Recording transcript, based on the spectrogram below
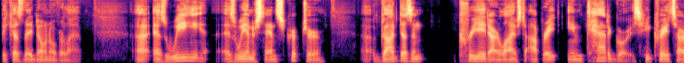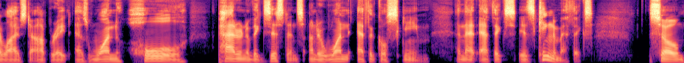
because they don't overlap. Uh, as we as we understand Scripture, uh, God doesn't create our lives to operate in categories. He creates our lives to operate as one whole pattern of existence under one ethical scheme, and that ethics is kingdom ethics. So.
